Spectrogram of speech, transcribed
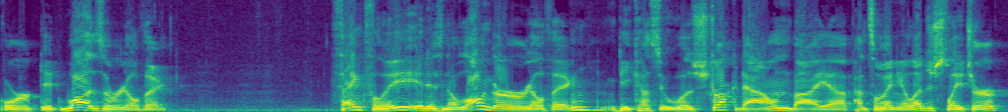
Or it was a real thing. Thankfully, it is no longer a real thing because it was struck down by a Pennsylvania legislature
